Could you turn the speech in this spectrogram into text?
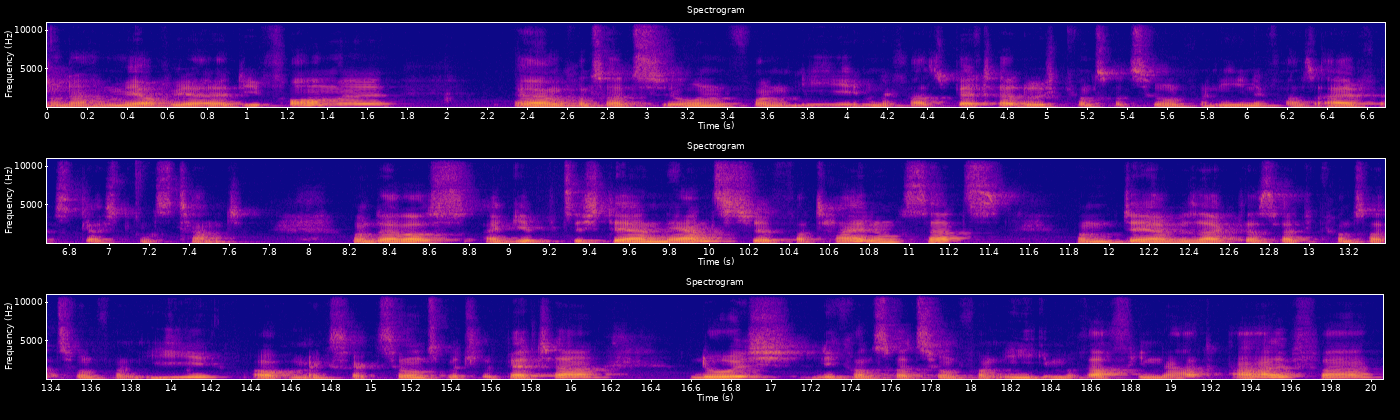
Und da haben wir auch wieder die Formel, äh, Konzentration von I in der Phase Beta durch Konzentration von I in der Phase Alpha ist gleich konstant. Und daraus ergibt sich der Nernsche Verteilungssatz, und der besagt, dass halt die Konzentration von I auch im Extraktionsmittel Beta durch die Konzentration von I im Raffinat Alpha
